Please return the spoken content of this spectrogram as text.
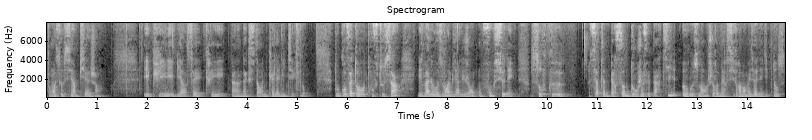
pour moi, c'est aussi un piège. Hein. Et puis, eh bien, ça a créé un accident, une calamité. Bon. Donc, en fait, on retrouve tout ça. Et malheureusement, eh bien, les gens ont fonctionné. Sauf que certaines personnes, dont je fais partie, heureusement, je remercie vraiment mes années d'hypnose,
